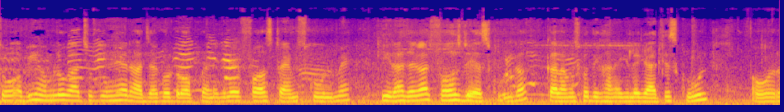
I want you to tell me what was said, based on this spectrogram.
सो अभी हम लोग आ चुके हैं राजा को ड्रॉप करने के लिए फ़र्स्ट टाइम स्कूल में, कि राजा का फ़र्स्ट डे है स्कूल का। कल हम उसको दिखाने के लिए गए थे स्कूल और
